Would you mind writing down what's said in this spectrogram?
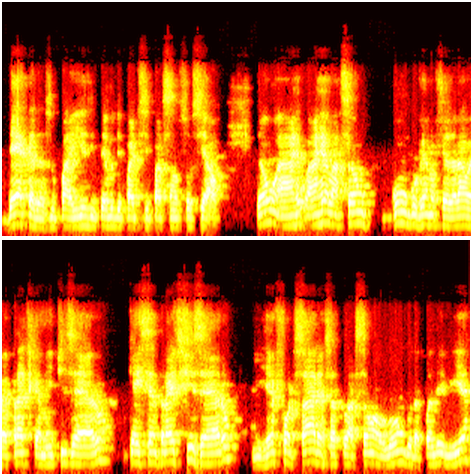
décadas no país em termos de participação social. Então, a, a relação com o governo federal é praticamente zero. O que as centrais fizeram e reforçar essa atuação ao longo da pandemia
